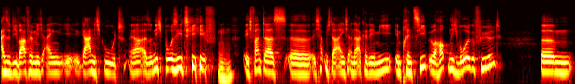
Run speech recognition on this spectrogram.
Also die war für mich eigentlich gar nicht gut, ja, also nicht positiv. Mhm. Ich fand das, äh, ich habe mich da eigentlich an der Akademie im Prinzip überhaupt nicht wohl gefühlt, ähm,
